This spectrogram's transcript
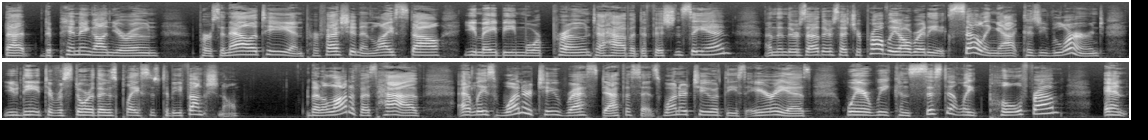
that depending on your own personality and profession and lifestyle, you may be more prone to have a deficiency in. And then there's others that you're probably already excelling at because you've learned you need to restore those places to be functional. But a lot of us have at least one or two rest deficits, one or two of these areas where we consistently pull from and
